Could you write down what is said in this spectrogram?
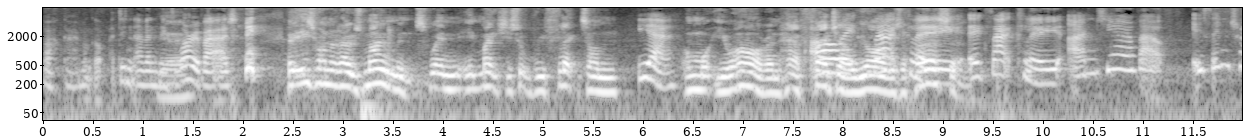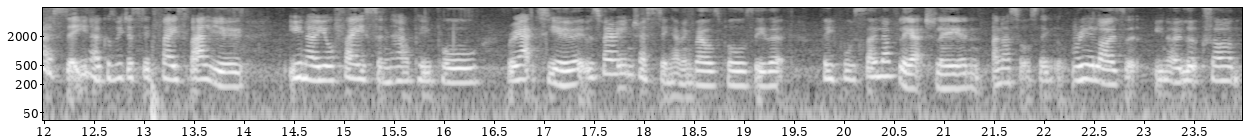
fuck, I haven't got, I didn't have anything Yeah. to worry about actually." But it is one of those moments when it makes you sort of reflect on yeah. on what you are and how fragile oh, you are as a person. exactly, and yeah, about it's interesting, you know, because we just did face value, you know, your face and how people react to you. It was very interesting having Bell's palsy that people were so lovely actually, and and I sort of think realise that you know looks aren't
